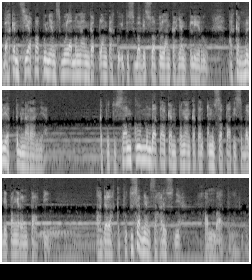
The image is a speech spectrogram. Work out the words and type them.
Bahkan siapa pun yang semula menganggap langkahku itu sebagai suatu langkah yang keliru akan melihat kebenarannya. Keputusanku membatalkan pengangkatan Anusapati sebagai Pangeran Pati adalah keputusan yang seharusnya hamba Tuanku.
